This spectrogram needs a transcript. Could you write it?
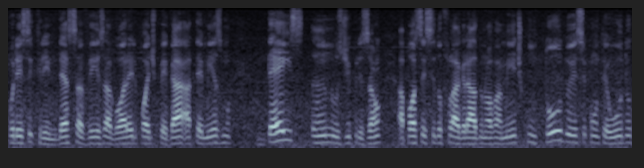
por esse crime. Dessa vez agora ele pode pegar até mesmo 10 anos de prisão após ter sido flagrado novamente com todo esse conteúdo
